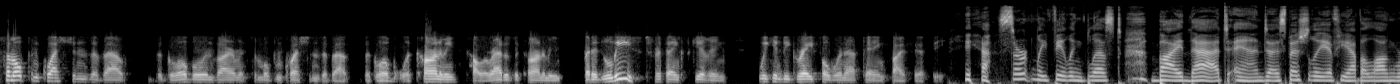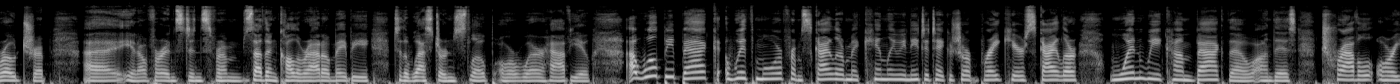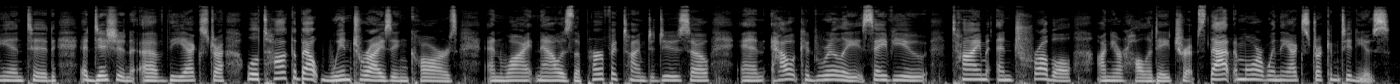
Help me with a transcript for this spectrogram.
Some open questions about the global environment, some open questions about the global economy, Colorado's economy. But at least for Thanksgiving, we can be grateful we're not paying 550 yeah certainly feeling blessed by that. And especially if you have a long road trip uh, you know for instance from southern colorado maybe to the western slope or where have you. Uh, we'll be back with more from skyler mckinley. We need to take a short break here. Skyler when we come back though on this travel oriented edition of the extra we'll talk about winterizing cars and why now is the perfect time to do so and how it could really save you time and trouble on your holiday trips. That and more when the extra continues.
